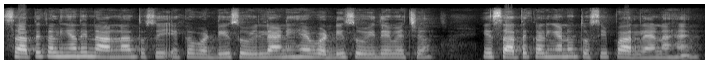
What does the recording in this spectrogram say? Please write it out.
ਸੱਤ ਕਲੀਆਂ ਦੇ ਨਾਲ ਨਾਲ ਤੁਸੀਂ ਇੱਕ ਵੱਡੀ ਸੂਈ ਲੈਣੀ ਹੈ। ਵੱਡੀ ਸੂਈ ਦੇ ਵਿੱਚ ਇਹ ਸੱਤ ਕਲੀਆਂ ਨੂੰ ਤੁਸੀਂ ਭਰ ਲੈਣਾ ਹੈ।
